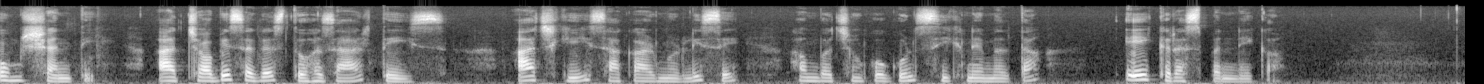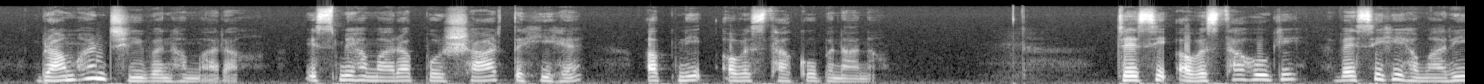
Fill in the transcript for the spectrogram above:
ओम शांति। आज 24 अगस्त 2023 आज की साकार मुरली से हम बच्चों को गुण सीखने मिलता एक रस बनने का। ब्राह्मण जीवन हमारा, इसमें हमारा पुरुषार्थ ही है अपनी अवस्था को बनाना। जैसी अवस्था होगी, वैसी ही हमारी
